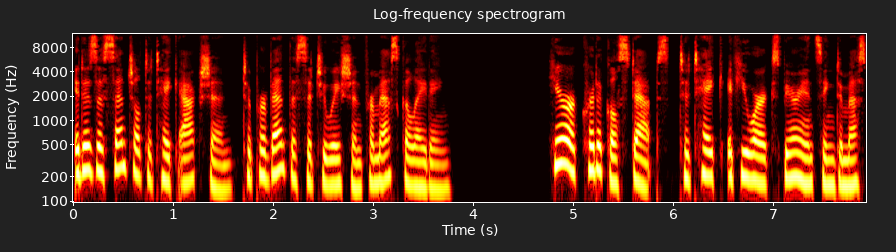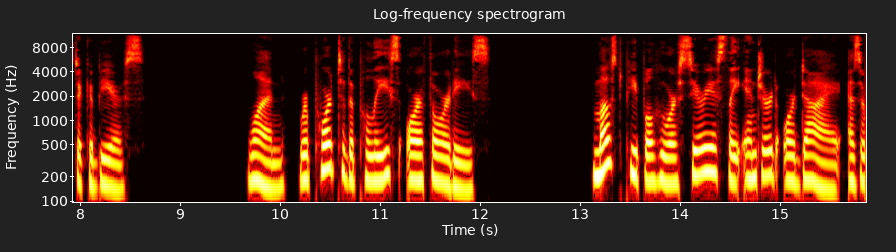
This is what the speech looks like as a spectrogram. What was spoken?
it is essential to take action to prevent the situation from escalating. Here are critical steps to take if you are experiencing domestic abuse. 1. Report to the police or authorities. Most people who are seriously injured or die as a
